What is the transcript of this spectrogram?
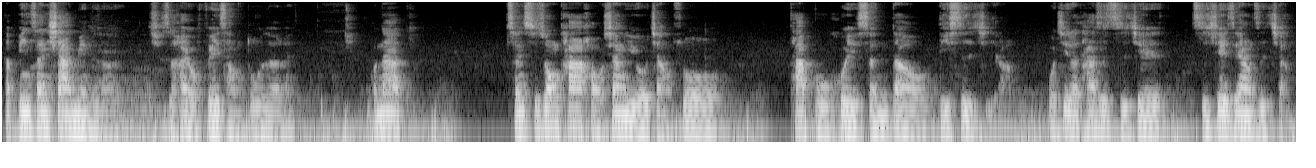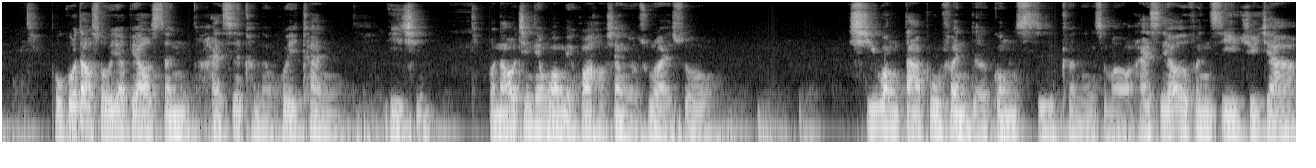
那冰山下面的呢，其实还有非常多的人。那陈时中他好像也有讲说，他不会升到第四级啊，我记得他是直接直接这样子讲。不过到时候要不要升，还是可能会看疫情。哦，然后今天王美花好像有出来说。希望大部分的公司可能什么还是要二分之一居家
